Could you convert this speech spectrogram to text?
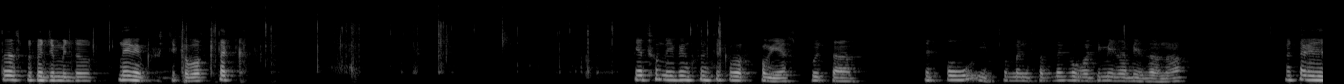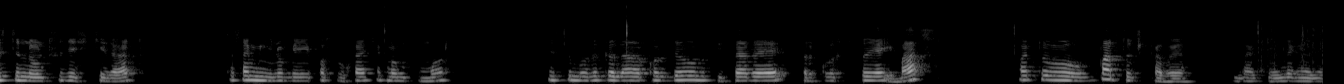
Teraz przechodzimy do największych ciekawostek. Pierwszą największą ciekawostką jest płyta zespołu instrumentalnego Włodzimierza Biezana. Płyta jest ze mną 30 lat. Czasami lubię jej posłuchać, jak mam humor. Jest to muzyka na akordeon, gitarę, perkusję i bas. Bardzo, bardzo ciekawe. Tak, nagrania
